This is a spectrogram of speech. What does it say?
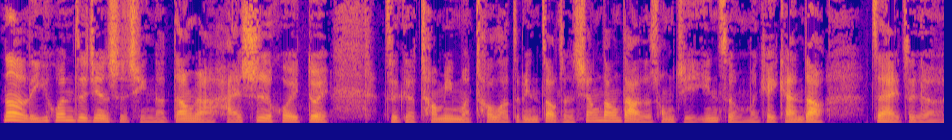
那离婚这件事情呢，当然还是会对这个 Tommy Mottola 这边造成相当大的冲击。因此，我们可以看到，在这个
